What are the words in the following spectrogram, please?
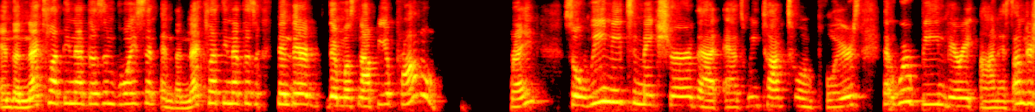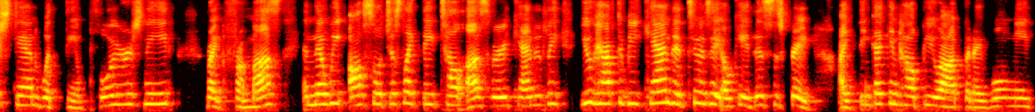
and the next Latina doesn't voice it, and the next Latina doesn't, then there there must not be a problem right? So we need to make sure that as we talk to employers that we're being very honest, understand what the employers need, right, from us. And then we also, just like they tell us very candidly, you have to be candid too and say, okay, this is great. I think I can help you out, but I will need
